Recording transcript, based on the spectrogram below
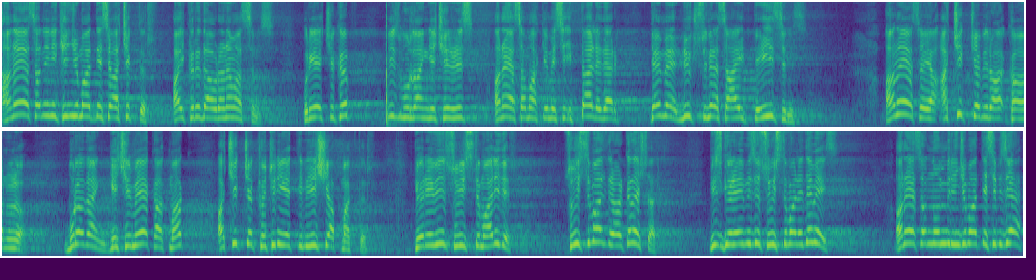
Anayasanın ikinci maddesi açıktır. Aykırı davranamazsınız. Buraya çıkıp biz buradan geçiririz, Anayasa Mahkemesi iptal eder deme lüksüne sahip değilsiniz. Anayasaya açıkça bir kanunu buradan geçirmeye kalkmak açıkça kötü niyetli bir iş yapmaktır. Görevin suistimalidir. Suistimaldir arkadaşlar. Biz görevimizi suistimal edemeyiz. Anayasanın 11. maddesi bize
